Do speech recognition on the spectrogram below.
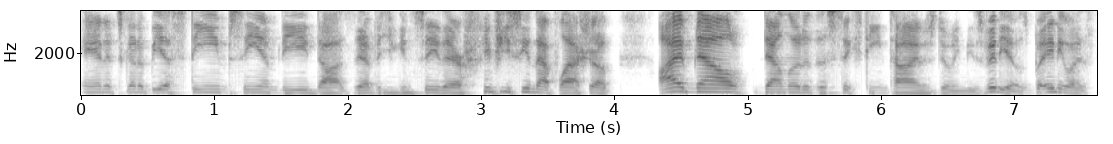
and it's going to be a Steam CMD.zip. As you can see there, if you've seen that flash up, I've now downloaded this 16 times doing these videos. But anyways,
